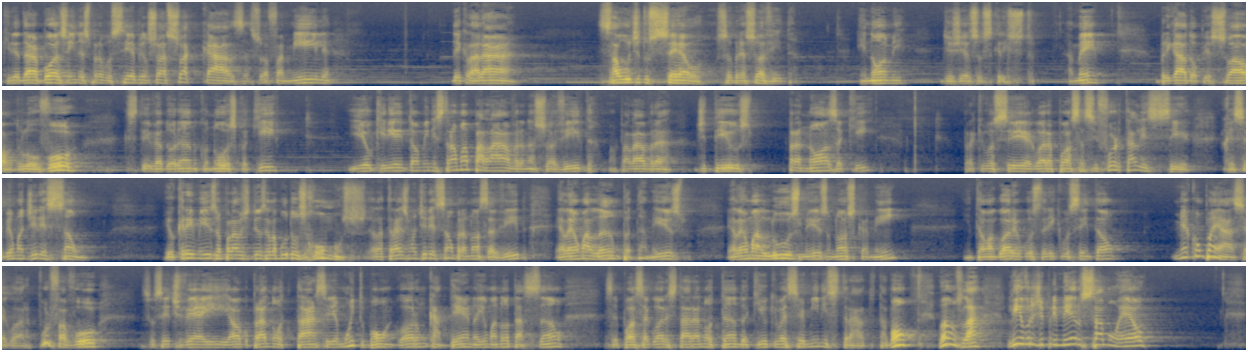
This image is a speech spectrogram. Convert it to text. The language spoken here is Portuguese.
Queria dar boas-vindas para você, abençoar a sua casa, a sua família, declarar saúde do céu sobre a sua vida, em nome de Jesus Cristo. Amém? Obrigado ao pessoal do louvor que esteve adorando conosco aqui. E eu queria então ministrar uma palavra na sua vida, uma palavra de Deus para nós aqui, para que você agora possa se fortalecer, receber uma direção. Eu creio mesmo, a palavra de Deus ela muda os rumos, ela traz uma direção para a nossa vida, ela é uma lâmpada mesmo, ela é uma luz mesmo no nosso caminho. Então agora eu gostaria que você então me acompanhasse agora, por favor. Se você tiver aí algo para anotar, seria muito bom agora, um caderno aí, uma anotação. Você possa agora estar anotando aqui o que vai ser ministrado, tá bom? Vamos lá. Livro de 1 Samuel,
